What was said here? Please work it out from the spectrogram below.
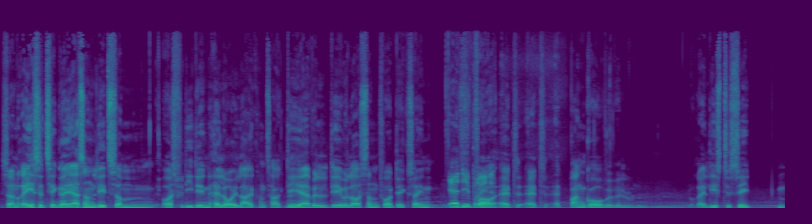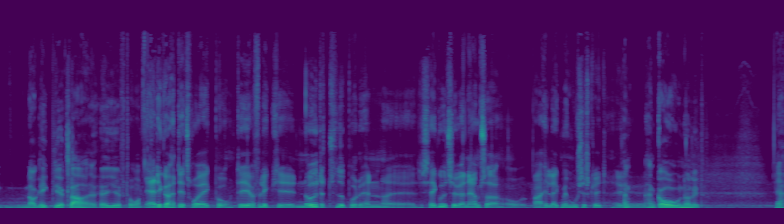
så en race, tænker jeg, er sådan lidt som... Også fordi det er en halvårig lejekontrakt. Mm. Det, er vel, det er vel også sådan for at dække sig ind ja, det er for, bredt. at, at, at Bangor vil, vil realistisk set nok ikke bliver klar her i efteråret. Ja, det gør. Det tror jeg ikke på. Det er i hvert fald ikke øh, noget, der tyder på det. Han, øh, det ser ikke ud til at være nærmest og bare heller ikke med museskridt. Han, han går underligt. Ja.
